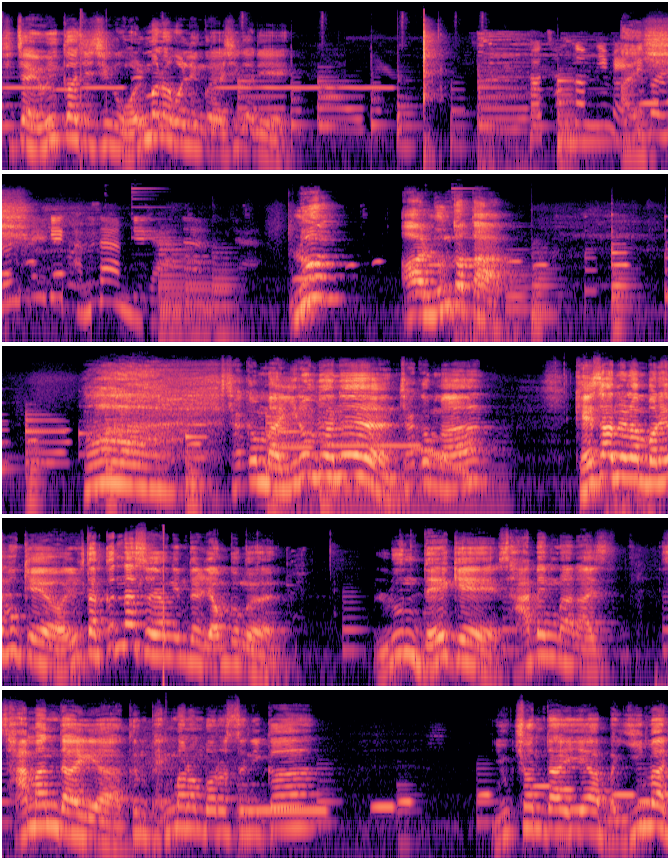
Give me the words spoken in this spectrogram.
진짜 여기까지 지금 얼마나 걸린 거야 시간이. 더 청검님 에드벌룬 아이씨. 1개 감사합니다. 룬? 아, 룬 떴다. 아, 잠깐만 이러면은 잠깐만 계산을 한번 해볼게요. 일단 끝났어요, 형님들 연금은 룬 4개 400만 아 4만 다이아 그럼 100만 원 벌었으니까 6천 다이아 2만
